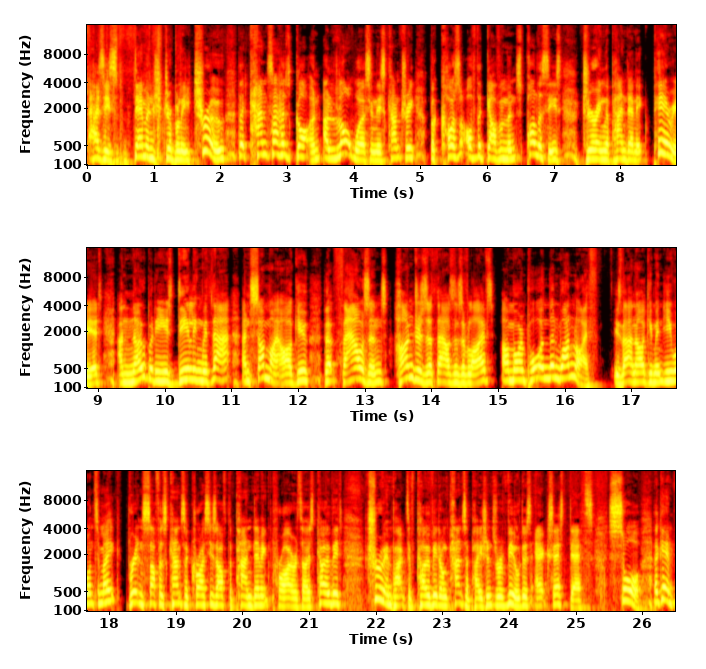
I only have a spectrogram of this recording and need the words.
as is demonstrably true, that cancer has gotten a lot worse in this country because of the government's policies during the pandemic period, and nobody is dealing with that. And some might argue that thousands, hundreds of thousands of lives are more important than one life. Is that an argument you want to make? Britain suffers cancer crisis after pandemic prioritised COVID. True impact of COVID on cancer patients revealed as excess deaths soar. Again,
